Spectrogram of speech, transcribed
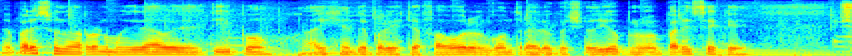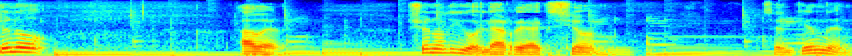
Me parece un error muy grave del tipo. Hay gente por ahí a favor o en contra de lo que yo digo, pero me parece que yo no... A ver, yo no digo la reacción. ¿Se entienden?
